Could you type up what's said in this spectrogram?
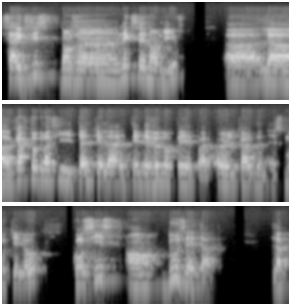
ça existe dans un excellent livre, euh, la cartographie telle qu'elle a été développée par Earl Carden et Smutillo consiste en 12 étapes. La,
